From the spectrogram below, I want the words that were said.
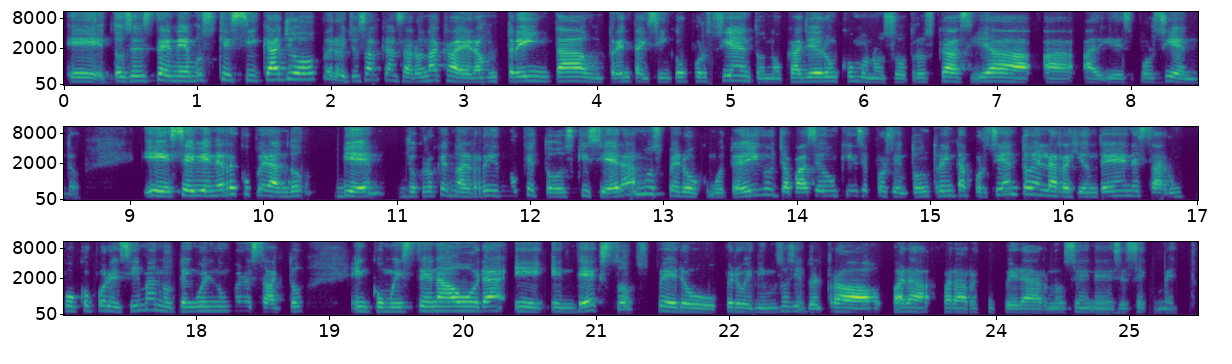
Eh, entonces tenemos que sí cayó, pero ellos alcanzaron a caer a un 30, un 35%, no cayeron como nosotros casi a, a, 10%. Eh, se viene recuperando bien, yo creo que no al ritmo que todos quisiéramos, pero como te digo, ya pasé de un 15% a un 30%, en la región deben estar un poco por encima, no tengo el número exacto en cómo estén ahora eh, en desktops, pero, pero venimos haciendo el trabajo para, para recuperarnos en ese segmento.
